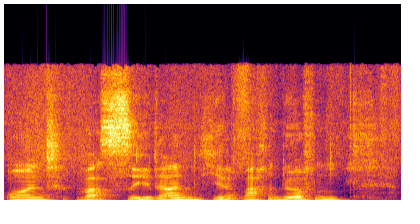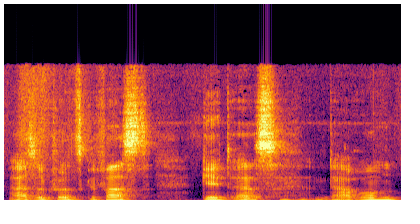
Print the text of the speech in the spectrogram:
und was sie dann hier machen dürfen. Also kurz gefasst geht es darum,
